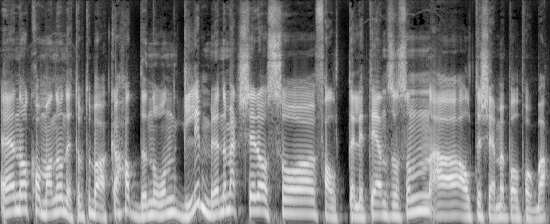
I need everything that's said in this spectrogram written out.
Eh, Nå kom han jo nettopp tilbake, hadde noen glimrende matcher, og så falt det litt igjen, sånn som alltid skjer med Paul Pogba.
